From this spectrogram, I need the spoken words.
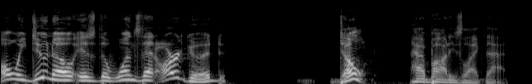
All we do know is the ones that are good don't have bodies like that.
